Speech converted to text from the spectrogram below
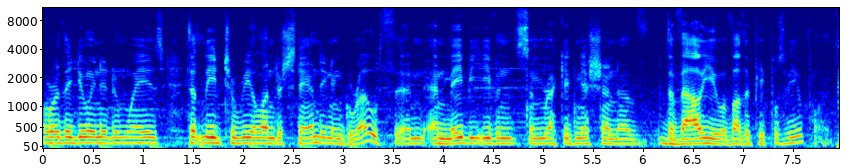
Or are they doing it in ways that lead to real understanding and growth and, and maybe even some recognition of the value of other people's viewpoints?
